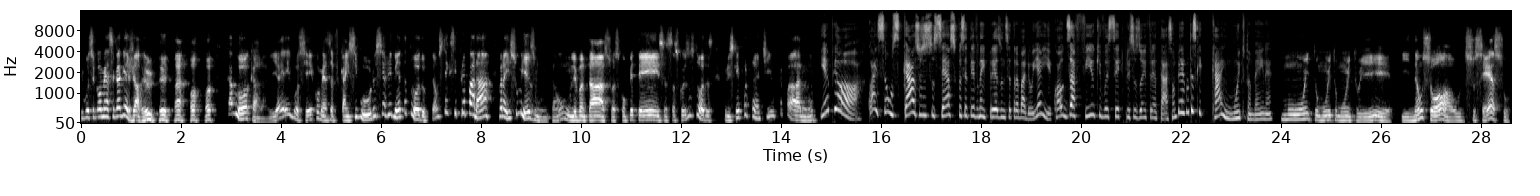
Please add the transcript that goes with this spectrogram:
e você começa a gaguejar. Acabou, cara. E aí você começa a ficar inseguro e se arrebenta todo. Então você tem que se preparar para isso mesmo. Então, levantar suas competências, essas coisas todas. Por isso que é importante o preparo, né? E é pior, quais são os casos de sucesso que você teve na empresa onde você trabalhou? E aí, qual o desafio que você precisou enfrentar? São perguntas que caem muito também, né? Muito, muito, muito. E e não só o de sucesso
